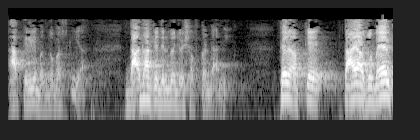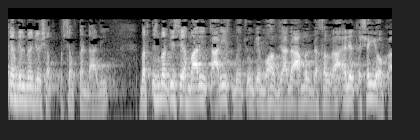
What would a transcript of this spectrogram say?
آپ کے لیے بندوبست کیا۔ دادا کے دل میں جو شفقت ڈالی۔ پھر اب کے تایا زبیر کے دل میں جو شفقت ڈالی۔ بدقسمتی سے ہماری تاریخ میں چونکہ بہت زیادہ عمل دخل رہا اہل تشیعوں کا۔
